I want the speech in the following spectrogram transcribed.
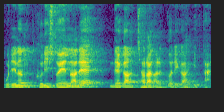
우리는 그리스도의 날에 내가 자랑할 거리가 있다.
